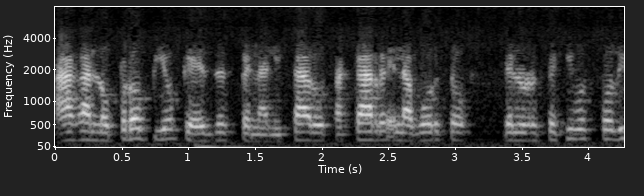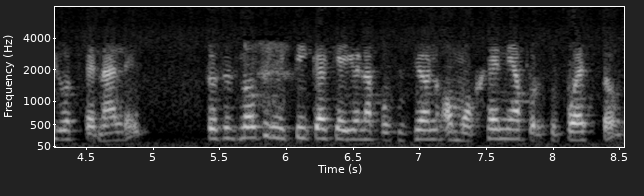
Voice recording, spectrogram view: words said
hagan lo propio, que es despenalizar o sacar el aborto de los respectivos códigos penales. Entonces no significa que haya una posición homogénea, por supuesto,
